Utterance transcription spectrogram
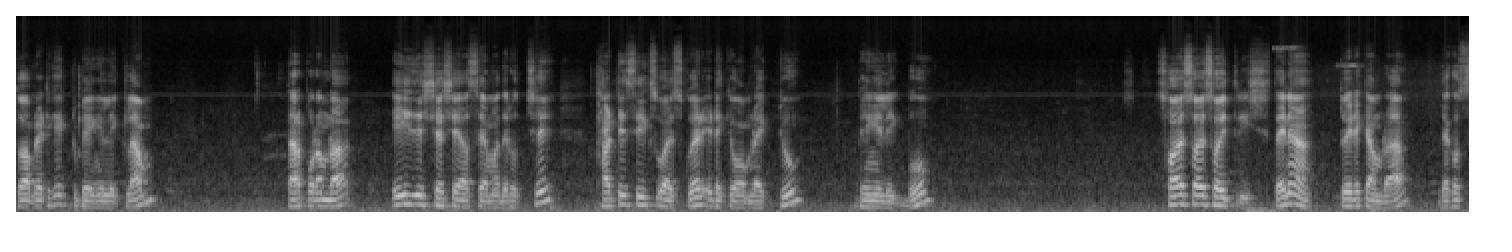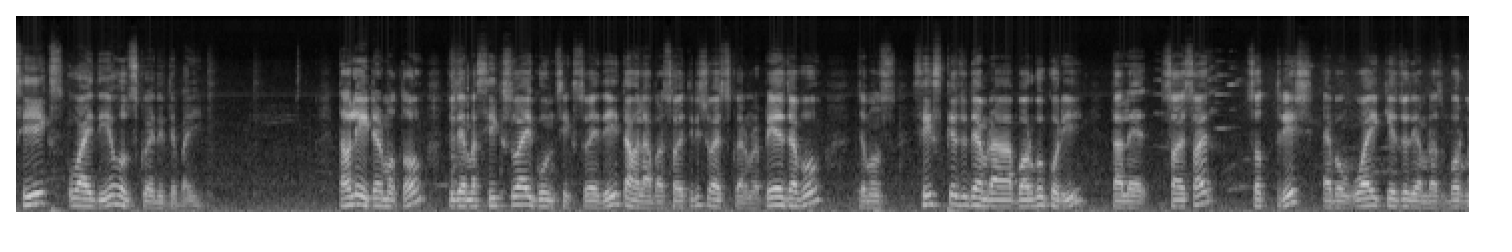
তো আমরা এটাকে একটু ভেঙে লিখলাম। তারপর আমরা এই যে শেষে আছে আমাদের হচ্ছে থার্টি সিক্স ওয়াই স্কোয়ার এটাকেও আমরা একটু ভেঙে লিখব। ছয় ছয়, ছয়ত্রিশ, তাই না? তো এটাকে আমরা দেখো সিক্স ওয়াই দিয়ে হোল স্কোয়ার দিতে পারি। তাহলে এইটার মতো যদি আমরা সিক্স ওয়াই গুণ সিক্স ওয়াই দিই, তাহলে আবার ছয়ত্রিশ ওয়াই স্কোয়ার আমরা পেয়ে যাব। যেমন সিক্সকে যদি আমরা বর্গ করি, তাহলে ছয় ছয় ছত্রিশ এবং ওয়াইকে যদি আমরা বর্গ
